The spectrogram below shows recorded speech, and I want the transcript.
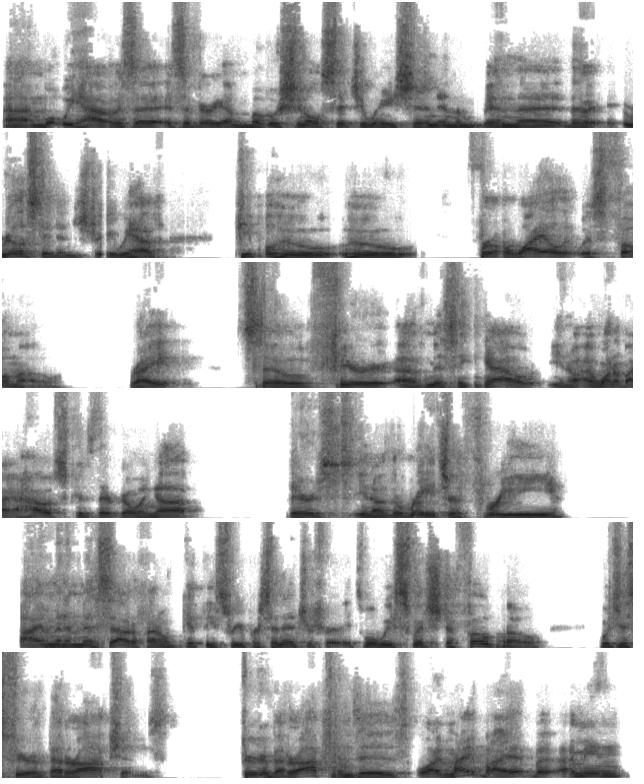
um, what we have is a is a very emotional situation in the in the the real estate industry. We have people who who for a while it was FOMO, right? So fear of missing out. You know, I want to buy a house because they're going up. There's, you know, the rates are three. I'm going to miss out if I don't get these 3% interest rates. Well, we switched to FOBO, which is fear of better options. Of better options is, well, I might buy it, but I mean,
